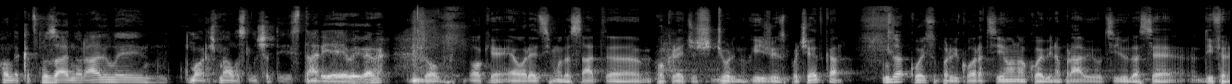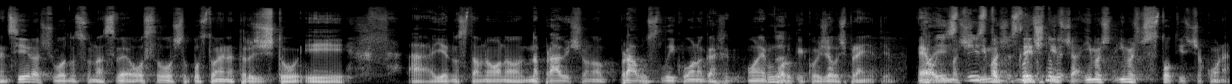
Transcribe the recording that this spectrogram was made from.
onda kad smo zajedno radili, moraš malo slušati i starije, jebi ga. Dobro, ok, evo recimo da sad uh, pokrećeš Đurinu hižu iz početka, Da. koji su prvi koraci ono koje bi napravio u cilju da se diferenciraš u odnosu na sve ostalo što postoje na tržištu i a, jednostavno ono, napraviš ono pravu sliku onoga, one poruke koje želiš prenijeti. Evo, Pa imaš, isto imaš, slično 10.000 imaš, imaš 100.000 kuna.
